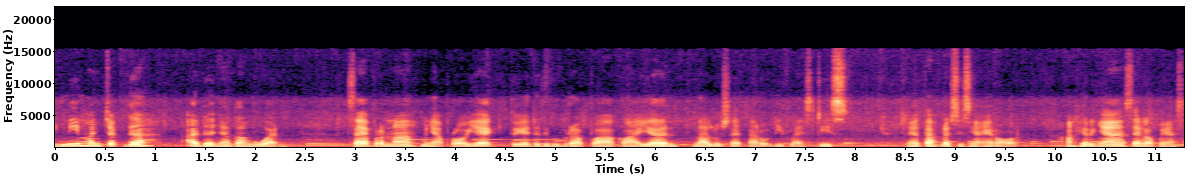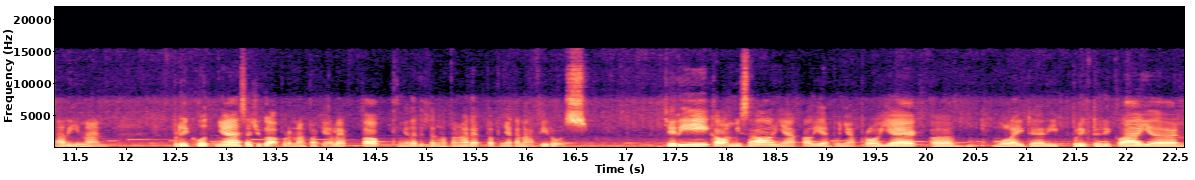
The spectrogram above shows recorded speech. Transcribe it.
ini mencegah adanya gangguan saya pernah punya proyek gitu ya dari beberapa klien lalu saya taruh di flash disk. Ternyata flash disknya error. Akhirnya saya nggak punya salinan. Berikutnya saya juga pernah pakai laptop ternyata di tengah-tengah laptopnya kena virus. Jadi kalau misalnya kalian punya proyek uh, mulai dari brief dari klien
